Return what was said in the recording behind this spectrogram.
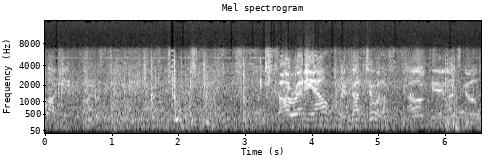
Hello, Chief. Car ready, Al? We've got two of them. Okay, let's go.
